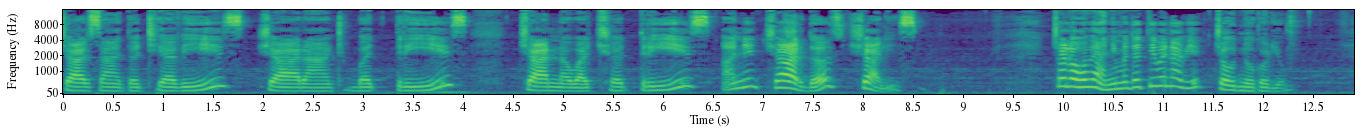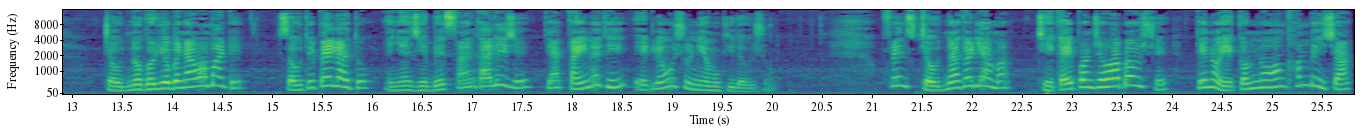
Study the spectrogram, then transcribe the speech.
ચાર સાત અઠ્યાવીસ, ચાર આઠ બત્રીસ ચાર નવા છત્રીસ અને ચાર દસ ચાલીસ. ચલો હવે આની મદદથી બનાવીએ ચૌદનો ઘડિયો. ચૌદનો ઘડિયો બનાવવા માટે સૌથી પહેલાં તો અહીંયા જે બે સ્થાન ખાલી છે, ત્યાં કંઈ નથી એટલે હું શૂન્ય મૂકી દઉં છું. ફ્રેન્ડ્સ, ચૌદના ઘડિયામાં જે કાંઈ પણ જવાબ આવશે, તેનો એકમનો અંક હંમેશા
